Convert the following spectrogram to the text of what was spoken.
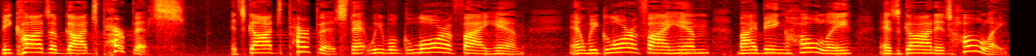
because of God's purpose. It's God's purpose that we will glorify Him. And we glorify Him by being holy as God is holy.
